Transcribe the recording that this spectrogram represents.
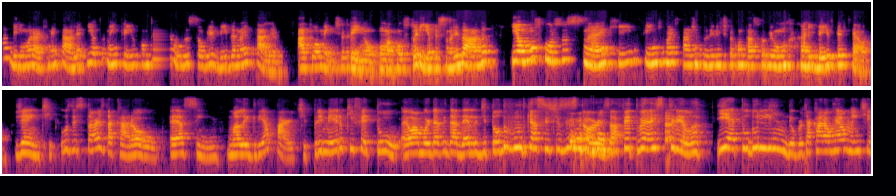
a virem morar aqui na Itália e eu também crio conteúdo sobre vida na Itália. Atualmente, eu tenho uma consultoria personalizada e alguns cursos, né, que, enfim, que mais tarde, inclusive, a gente vai contar sobre um aí bem especial. Gente, os stories da Carol é, assim, uma alegria à parte. Primeiro que Fetu é o amor da vida dela e de todo mundo que assiste os stories. a Fetu é a estrela. E é tudo lindo, porque a Carol realmente,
